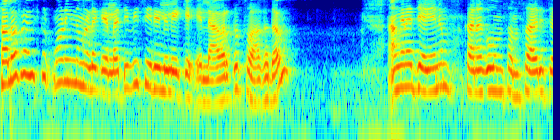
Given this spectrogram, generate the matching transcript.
ഹലോ ഫ്രണ്ട്സ് ഗുഡ് മോർണിംഗ് നമ്മളുടെ കേരള ടി വി സീരിയലിലേക്ക് എല്ലാവർക്കും സ്വാഗതം. അങ്ങനെ ജയനും കനകവും സംസാരിച്ച്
